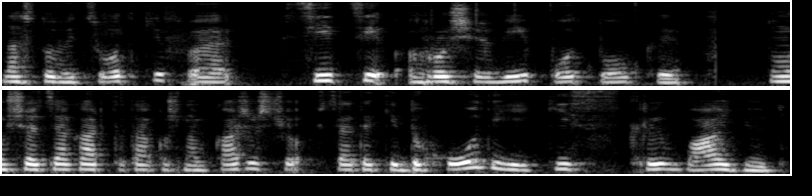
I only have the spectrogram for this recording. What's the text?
на 100% е, всі ці грошові потоки. Тому що ця карта також нам каже, що все-таки доходи якісь скривають.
